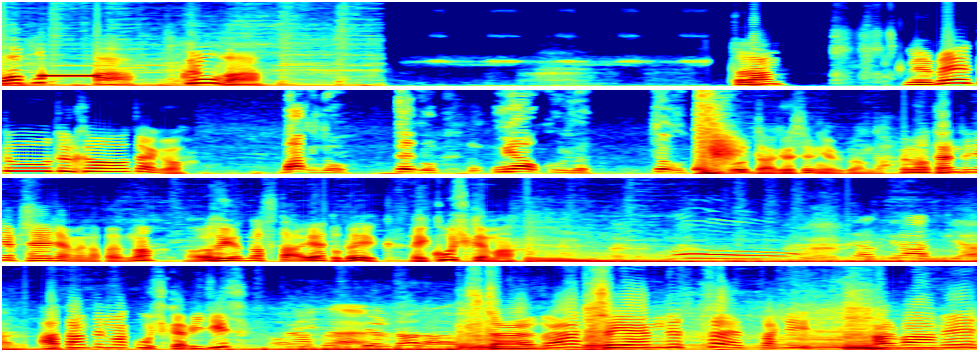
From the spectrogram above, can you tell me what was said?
O kurwa, krówa. Co tam? My tu tylko tego. Bagno, tego, miał kurwa. Co? Kurde, agresywnie wygląda. No tędy nie przejedziemy na pewno. O, jedna staje. To byk. Ej, kuśkę ma. A tamten ma kuśkę, widzisz? No ja to spierdalam. Szczerze, przyjemny sprzęt, taki narwany.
